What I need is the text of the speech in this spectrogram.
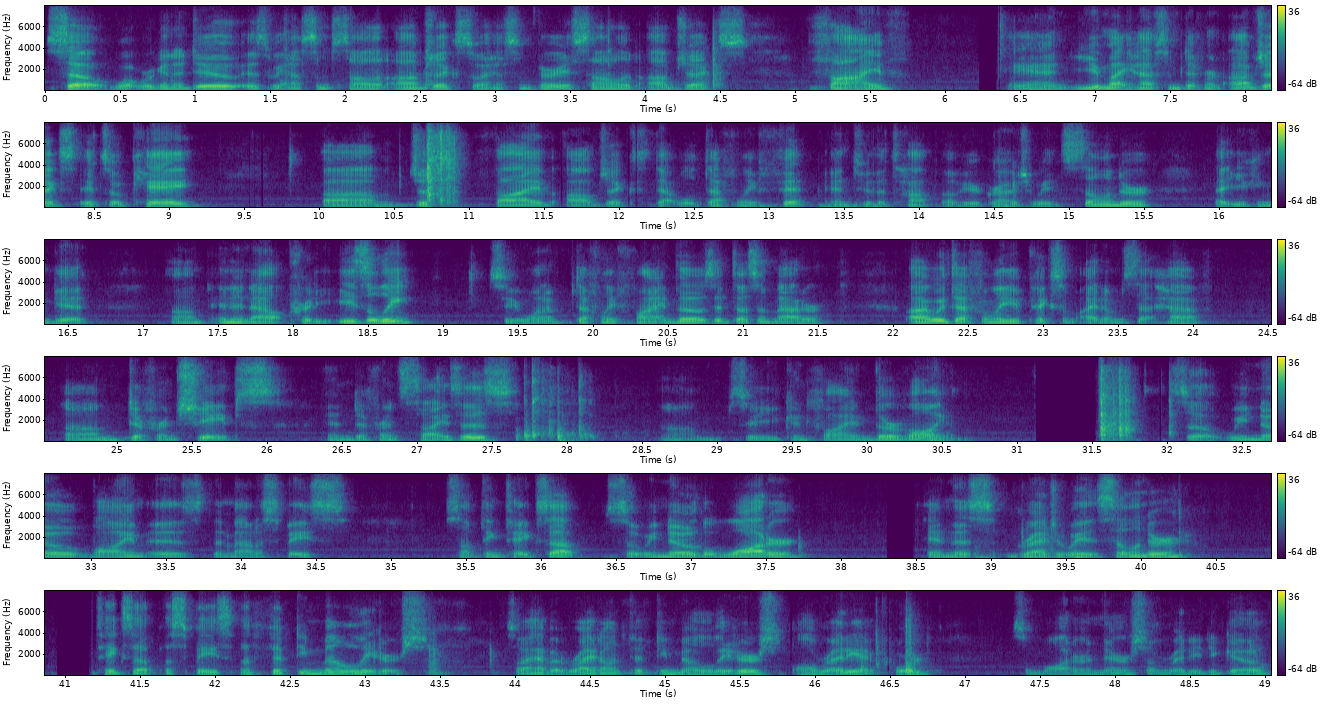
So what we're going to do is we have some solid objects. So I have some very solid objects, five, and you might have some different objects. It's okay um, just five objects that will definitely fit into the top of your graduated cylinder that you can get um, in and out pretty easily. So you want to definitely find those. It doesn't matter. I would definitely pick some items that have um, different shapes and different sizes um, so you can find their volume. So we know volume is the amount of space something takes up. So we know the water in this graduated cylinder takes up a space of 50 milliliters. So I have it right on 50 milliliters already. I poured some water in there, so I'm ready to go.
